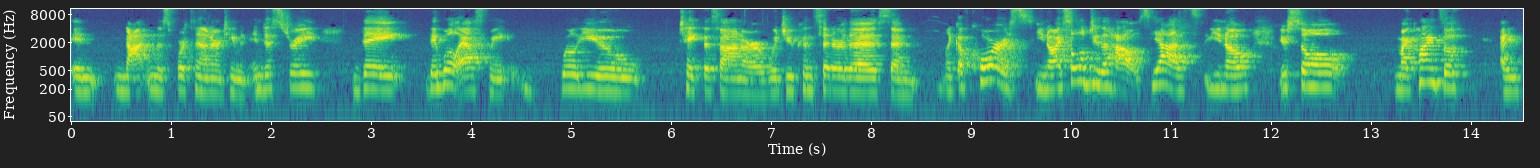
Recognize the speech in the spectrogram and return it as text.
in not in the sports and entertainment industry, they they will ask me, "Will you take this on, or would you consider this?" And like, of course, you know, I sold you the house. Yes, you know, you're still my clients. So I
